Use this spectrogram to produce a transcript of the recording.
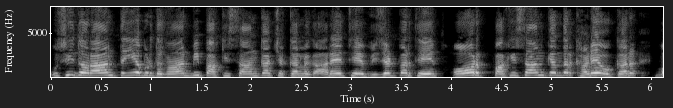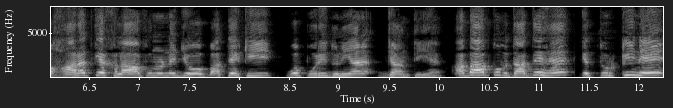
اسی دوران طیب اردگان بھی پاکستان کا چکر لگا رہے تھے، وزٹ پر تھے اور پاکستان کے اندر کھڑے ہو کر بھارت کے خلاف انہوں نے جو باتیں کی، وہ پوری دنیا جانتی ہے۔ اب آپ کو بتاتے ہیں کہ ترکی نے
